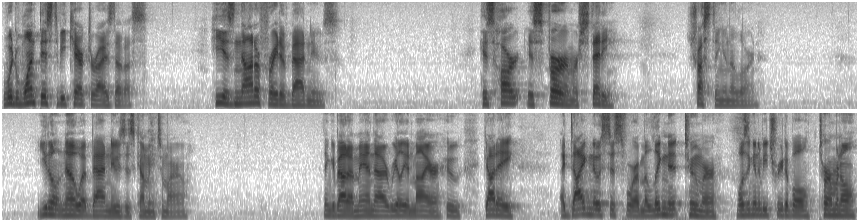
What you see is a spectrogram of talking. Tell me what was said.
would want this to be characterized of us. He is not afraid of bad news. His heart is firm or steady, trusting in the Lord. You don't know what bad news is coming tomorrow. Think about a man that I really admire who got a a diagnosis for a malignant tumor, wasn't going to be treatable, terminal.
